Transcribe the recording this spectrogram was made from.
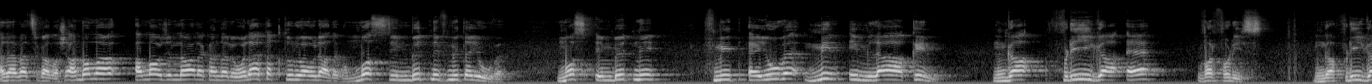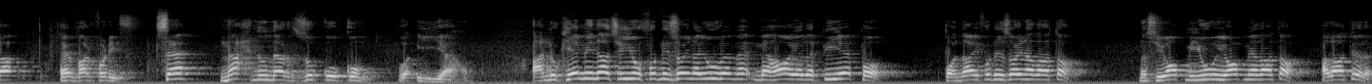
edhe vetë s'e ka dashtë. Andaj Allah, Allahu xhalla uala ka ndalu, wala taqtulu auladakum, mos i mbytni fëmit e juve, mos i mbytni fëmit e juve, min im lakin, Nga friga e varfërisë. Nga friga e varfërisë. Pse? Nahnu narzuqukum wa iyyahum. A nuk jemi na që ju furnizojna juve me, me haje dhe pije? Po. Po na i furnizojna dhe ato. Nëse ju japmi juve, ju japmi edhe ata, edhe atyre.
